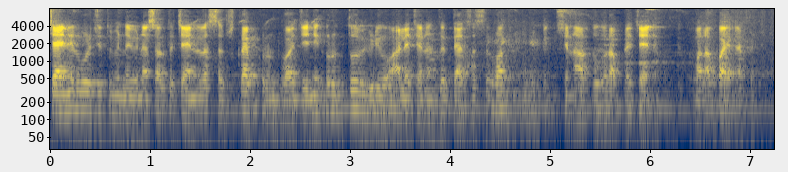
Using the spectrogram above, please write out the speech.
चॅनलवर जे तुम्ही नवीन असाल तर चॅनलला सबस्क्राईब करून ठेवा जेणेकरून तो व्हिडिओ आल्याच्यानंतर त्याचं सर्वात नोटिफिकेशन अगोदर आपल्या चॅनलवरती तुम्हाला पाहायला भेटेल.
